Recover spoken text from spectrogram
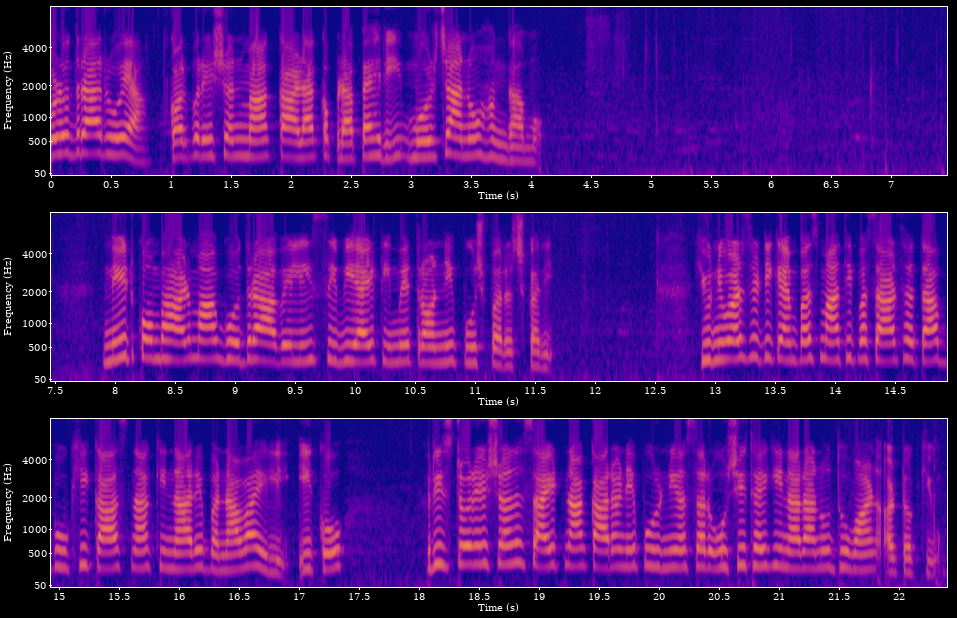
વડોદરા રોયા કોર્પોરેશનમાં કાળા કપડાં પહેરી મોરચાનો હંગામો. નીટ કૌભાંડમાં ગોધરા આવેલી સીબીઆઈ ટીમે ત્રણની પૂછપરછ કરી. યુનિવર્સિટી કેમ્પસમાંથી પસાર થતા ભૂખી કાસના કિનારે બનાવાયેલી ઇકો રિસ્ટોરેશન સાઇટના કારણે પૂરની અસર ઓછી થઈ કિનારાનું ધોવાણ અટક્યું.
